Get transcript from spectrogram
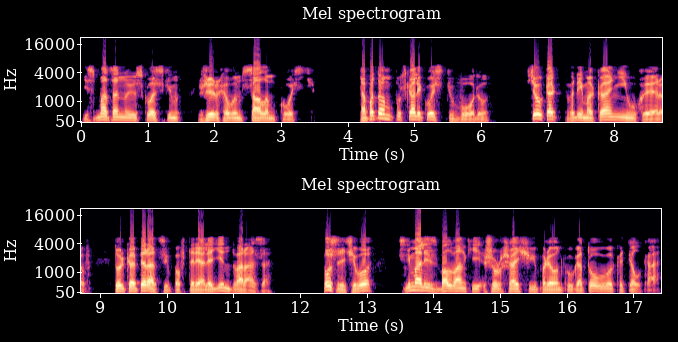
и смазанную скользким жирховым салом кость. А потом пускали кость в воду. Все как при макании у хэров, только операцию повторяли один-два раза. После чего снимали с болванки шуршащую пленку готового котелка.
